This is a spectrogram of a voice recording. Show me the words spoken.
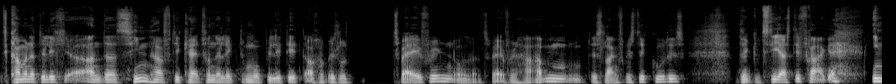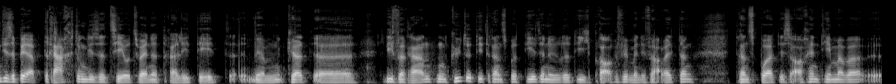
Jetzt kann man natürlich an der Sinnhaftigkeit von Elektromobilität auch ein bisschen zweifeln oder Zweifel haben, ob das langfristig gut ist. Dann gibt es die erste Frage. In dieser Betrachtung dieser CO2-Neutralität, wir haben gehört, äh, Lieferanten, Güter, die transportiert werden oder die ich brauche für meine Verarbeitung, Transport ist auch ein Thema, aber äh,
